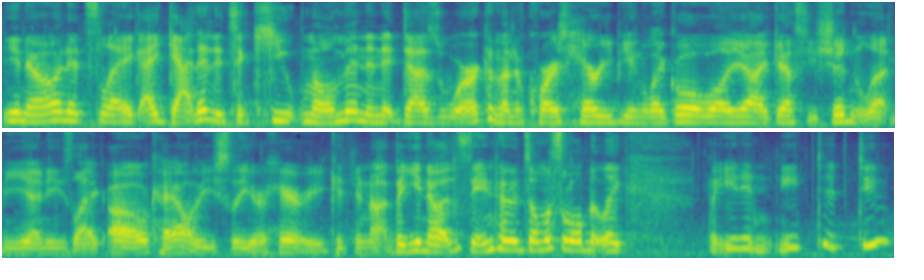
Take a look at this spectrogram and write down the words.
you know, and it's like I get it, it's a cute moment and it does work, and then of course Harry being like, oh well, yeah, I guess you shouldn't let me in. He's like, oh okay, obviously you're Harry because you're not, but you know, at the same time, it's almost a little bit like. But you didn't need to do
